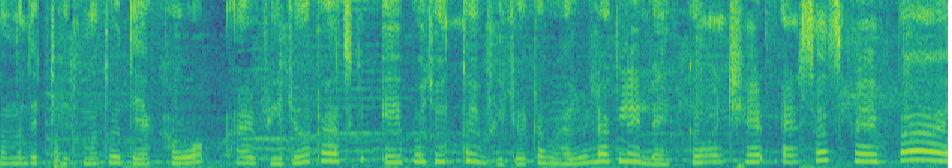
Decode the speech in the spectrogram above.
তোমাদের ঠিকমতো দেখাবো। আর ভিডিওটা আজকে এই পর্যন্ত ভিডিওটা ভালো লাগলে like comment share and subscribe bye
